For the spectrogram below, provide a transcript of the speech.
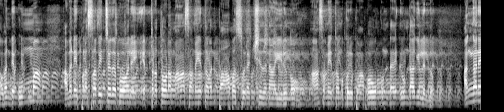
അവന്റെ ഉമ്മ അവനെ പ്രസവിച്ചതുപോലെ എത്രത്തോളം ആ സമയത്ത് അവൻ പാപസുരക്ഷിതനായിരുന്നു. ആ സമയത്ത് നമുക്കൊരു പാപവും ഉണ്ടാ- ഉണ്ടാകില്ലല്ലോ. അങ്ങനെ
